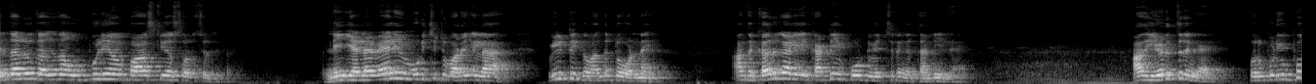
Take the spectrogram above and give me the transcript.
எந்த அளவுக்கு அதுதான் உப்புலையும் பாசிட்டிவாக சொல்ல சொல்லியிருக்கிறேன் நீங்கள் எல்லா வேலையும் முடிச்சுட்டு வரீங்களா? வீட்டுக்கு வந்துட்டு உடனே அந்த கருகாலியை கட்டையை போட்டு வச்சுருங்க தண்ணியில். அதை எடுத்துடுங்க. ஒரு பிடி உப்பு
